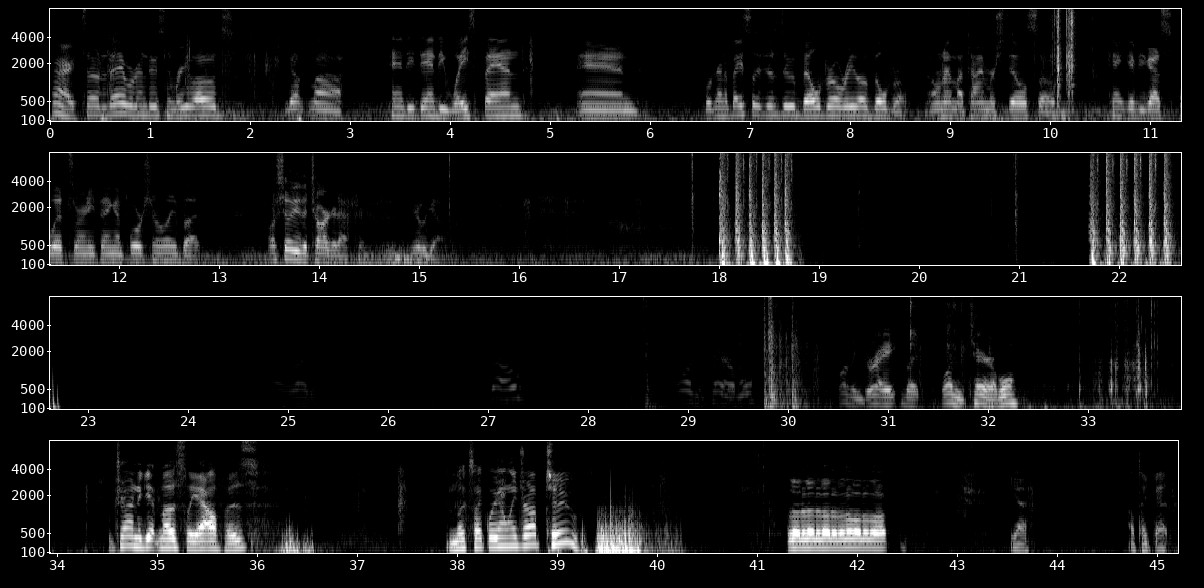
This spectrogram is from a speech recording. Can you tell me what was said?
All right, so today we're gonna do some reloads. Got my handy dandy waistband and we're gonna basically just do Bill drill, reload, Bill drill. I don't have my timer still, so can't give you guys splits or anything, unfortunately, but I'll show you the target after. Here we go. Wasn't terrible. Wasn't great, but wasn't terrible. We're trying to get mostly alphas. It looks like we only dropped two. Yeah, I'll take that.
